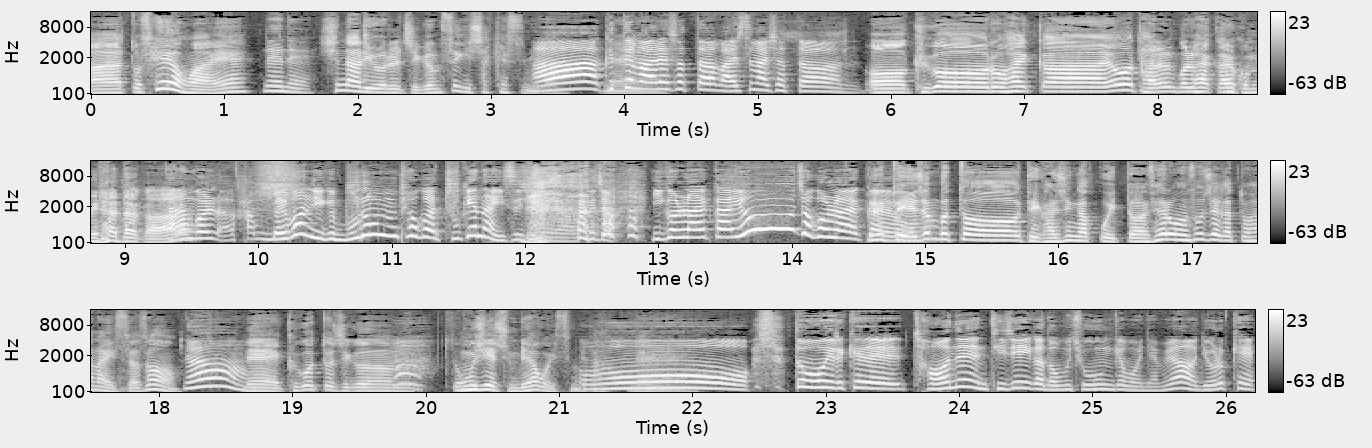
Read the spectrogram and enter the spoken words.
아, 또 새 영화의 네네. 시나리오를 지금 쓰기 시작했습니다. 아, 그때 네. 말했었던, 말씀하셨던. 어, 그거로 할까요? 다른 걸로 할까요? 고민하다가. 다른 걸, 아, 매번 이게 물음표가 두 개나 있으시네요. 그죠? 이걸로 할까요? 저걸로 할까요? 그리고 또 예전부터 되게 관심 갖고 있던 새로운 소재가 또 하나 있어서 아. 네, 그것도 지금 동시에 준비하고 있습니다. 네. 오, 또 이렇게 저는 DJ가 너무 좋은 게 뭐냐면, 요렇게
